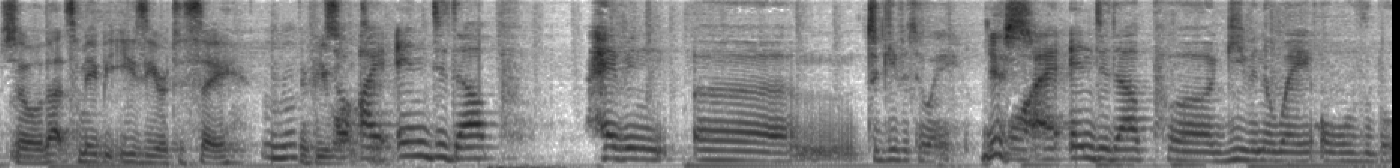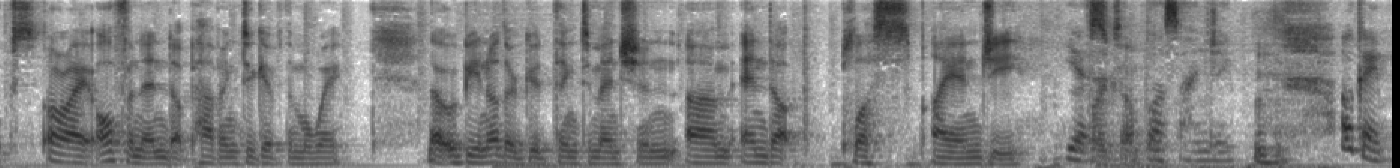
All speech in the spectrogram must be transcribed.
So that's maybe easier to say if you So want to. I ended up having um, to give it away. Yes. Or I ended up uh, giving away all the books. or I often end up having to give them away. That would be another good thing to mention. Um, end up plus ing, Yes, for example. plus ing. Okay.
